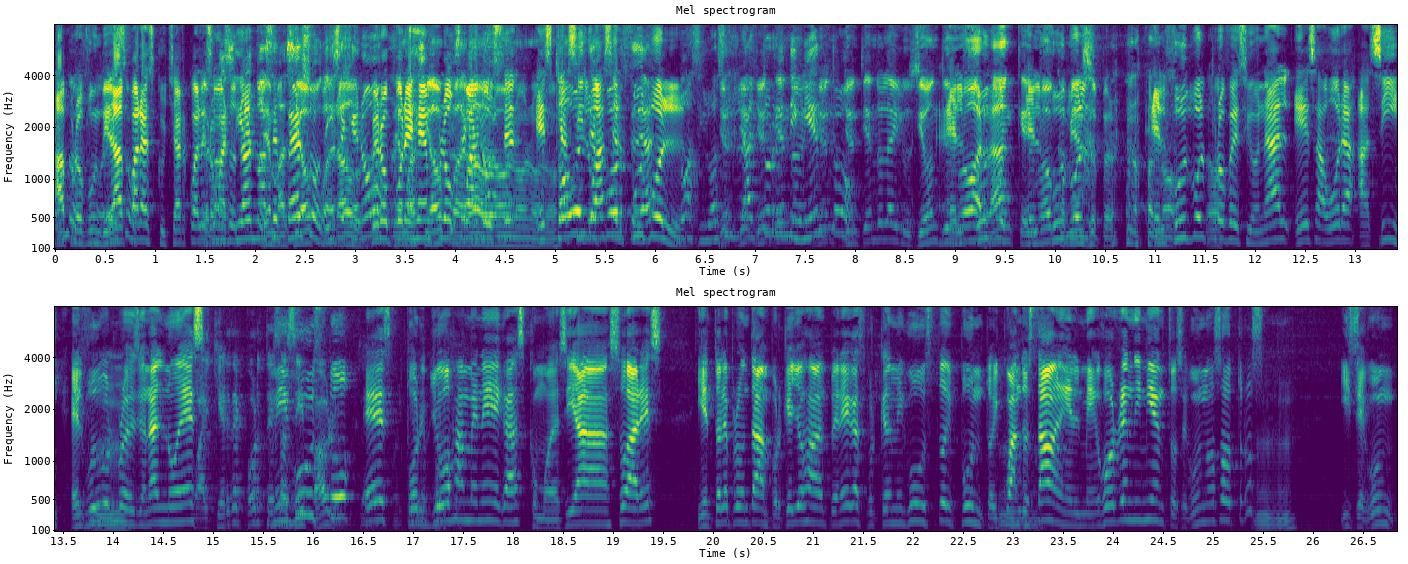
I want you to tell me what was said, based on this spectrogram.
a profundidad para escuchar cuáles Pero son esos Martínez no datos. acepta Demasiado eso, dice cuadrado. que no. Pero por ejemplo, cuadrado. cuando usted no, no, es que así lo hace el fútbol. No, así lo hace Yo, alto yo entiendo, rendimiento. yo- yo entiendo la ilusión de un El nuevo fútbol- arranque, el nuevo fútbol- comienzo, pero no, el fútbol no. profesional es ahora así. El fútbol profesional no es Cualquier deporte es mi así, gusto Pablo. es por. Johan Menegas, como decía Suárez, y entonces le preguntaban, ¿por qué Johan Menegas? Porque es mi gusto y punto. Y cuando estaba en el mejor rendimiento, según nosotros, y según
